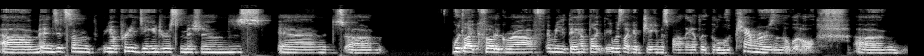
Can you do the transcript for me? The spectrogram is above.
Um, and did some, you know, pretty dangerous missions and um, would like photograph. I mean, they had like it was like a James Bond. They had like the little cameras and the little um,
